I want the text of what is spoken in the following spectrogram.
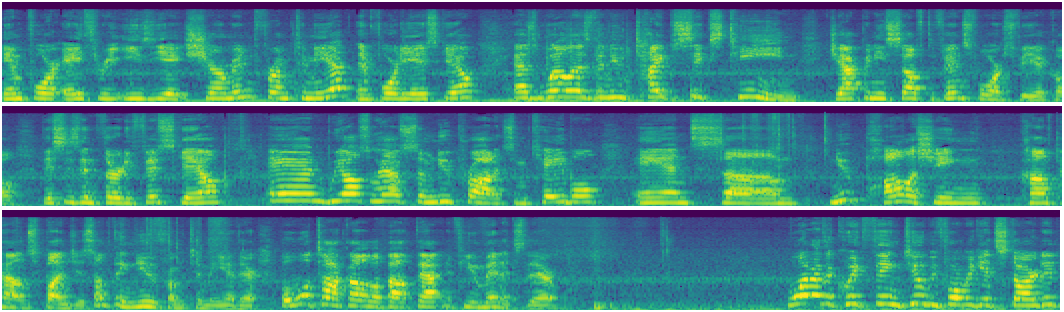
M4A3 EZ8 Sherman from Tamiya in 40A scale, as well as the new Type 16 Japanese Self-Defense Force vehicle. This is in 35th scale. And we also have some new products, some cable and some new polishing compound sponges, something new from Tamiya there. But we'll talk all about that in a few minutes there. One other quick thing too before we get started.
